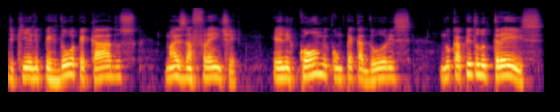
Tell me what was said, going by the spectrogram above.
de que ele perdoa pecados, mais na frente ele come com pecadores. No capítulo 3,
